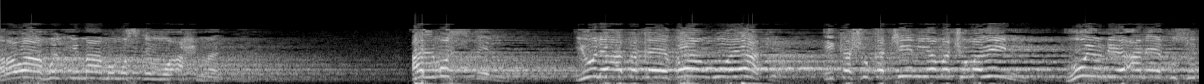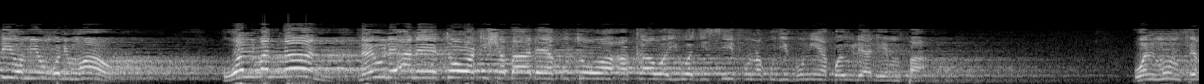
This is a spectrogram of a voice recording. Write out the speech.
رواه الإمام مسلم وأحمد almusbil yule atakayevaa nguo yake ikashuka chini ya macho mawili huyu ndiye anayekusudiwa miongoni mwao walmannan na yule anayetoa kisha baada ya kutoa akawa yuwajisifu na kujivunia kwa yule aliyempa walmunfiq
